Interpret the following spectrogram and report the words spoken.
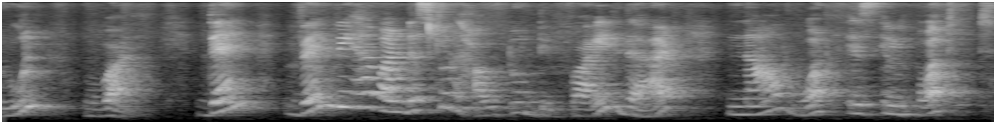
rule 1. Then when we have understood how to divide that, now what is important?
